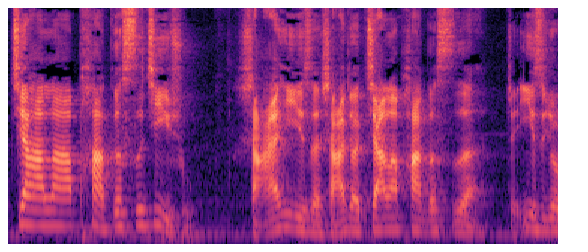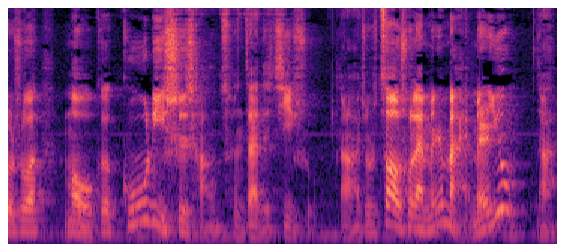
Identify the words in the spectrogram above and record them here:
加拉帕戈斯技术。啥意思？啥叫加拉帕戈斯？这意思就是说某个孤立市场存在的技术啊，就是造出来没人买、没人用啊。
